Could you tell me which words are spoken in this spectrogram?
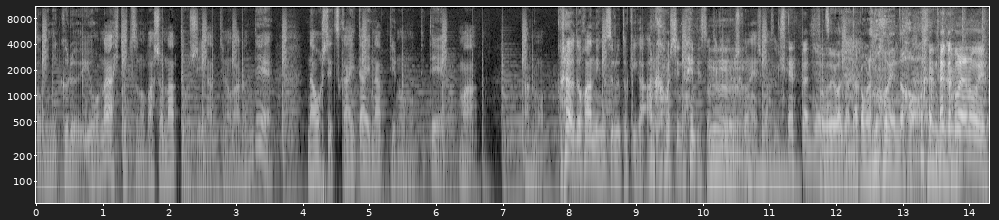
遊びに来るような一つの場所になってほしいなっていうのがあるんで直して使いたいなっていうのを思っててまああのクラウドファンディングする時があるかもしれないんでその時はよろしくお願いしますみたいな感じなんですそれはじゃあ中村農園の中村農園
